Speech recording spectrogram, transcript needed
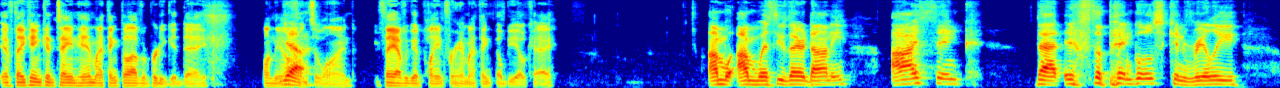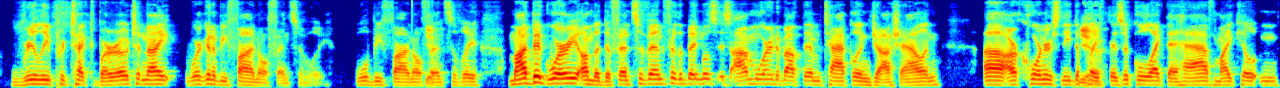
if they can contain him, I think they'll have a pretty good day on the yeah. offensive line. If they have a good plan for him, I think they'll be okay. I'm I'm with you there, Donnie. I think that if the Bengals can really, really protect Burrow tonight, we're going to be fine offensively. We'll be fine offensively. Yeah. My big worry on the defensive end for the Bengals is I'm worried about them tackling Josh Allen. Uh, our corners need to yeah. play physical like they have. Mike Hilton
